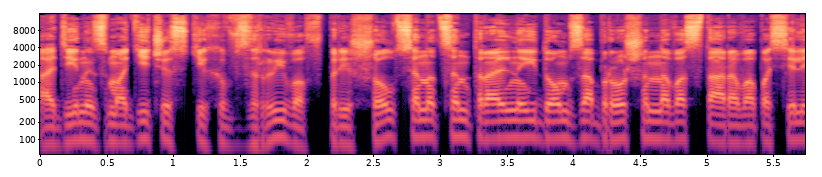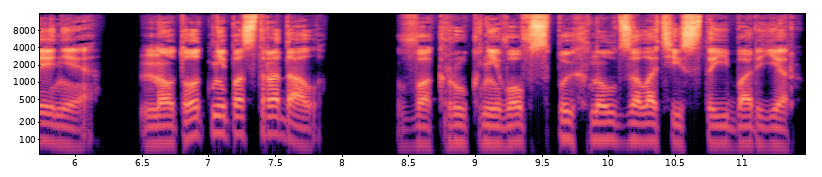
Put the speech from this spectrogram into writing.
Один из магических взрывов пришелся на центральный дом заброшенного старого поселения, но тот не пострадал, Вокруг него вспыхнул золотистый барьер.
